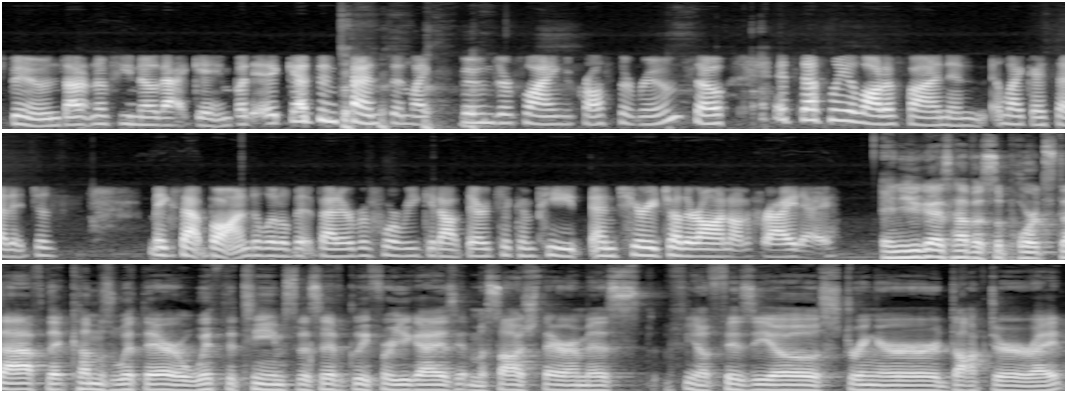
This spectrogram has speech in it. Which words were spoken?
spoons. I don't know if you know that game, but it gets intense and like spoons are flying across the room. So it's definitely a lot of fun. And like I said, it just makes that bond a little bit better before we get out there to compete and cheer each other on on Friday. And you guys have a support staff that comes with there with the team specifically for you guys, massage therapist, you know, physio, stringer, doctor, right?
